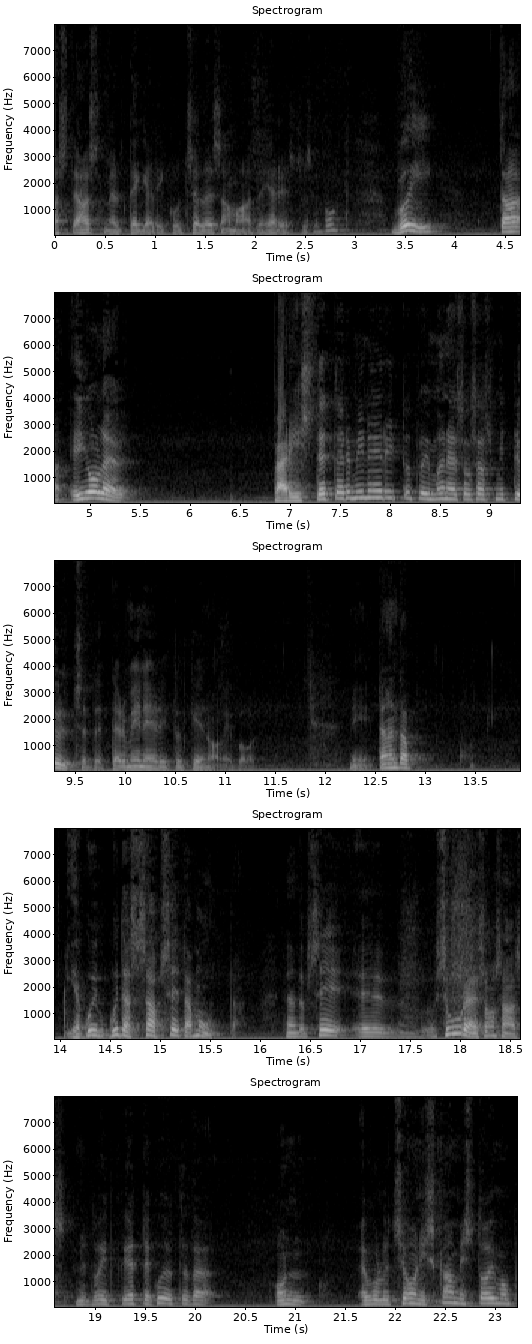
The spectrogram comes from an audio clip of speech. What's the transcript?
aste-astmelt tegelikult sellesama järjestuse poolt või ta ei ole päris determineeritud või mõnes osas mitte üldse determineeritud genoomi poolt. nii, tähendab ja kui, kuidas saab seda muuta? tähendab, see eh, suures osas nüüd võib ette kujutada, on evolutsioonis ka, mis toimub,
